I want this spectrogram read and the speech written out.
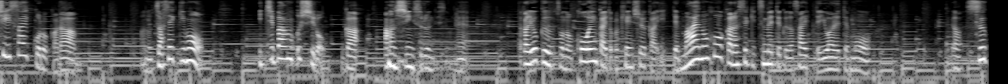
小さい頃からあの座席も一番後ろが安心するんですよね。だからよくその講演会とか研修会行って前の方から席詰めてくださいって言われてもいやすっ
